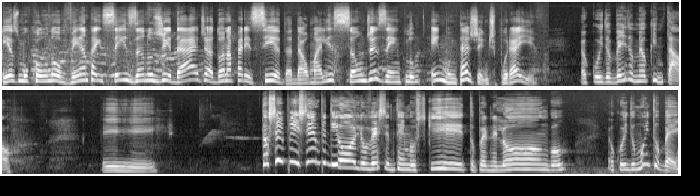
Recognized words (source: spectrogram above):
Mesmo com 96 anos de idade, a dona Aparecida dá uma lição de exemplo em muita gente por aí. Eu cuido bem do meu quintal. E Estou sempre, sempre de olho, ver se não tem mosquito, pernilongo. Eu cuido muito bem.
